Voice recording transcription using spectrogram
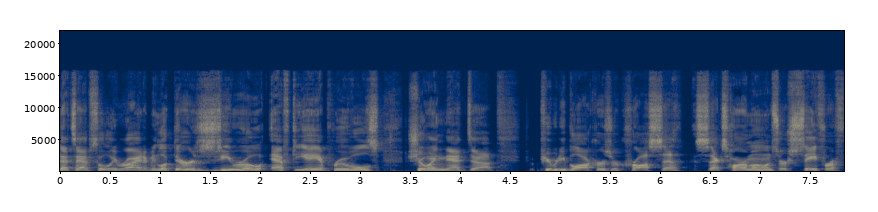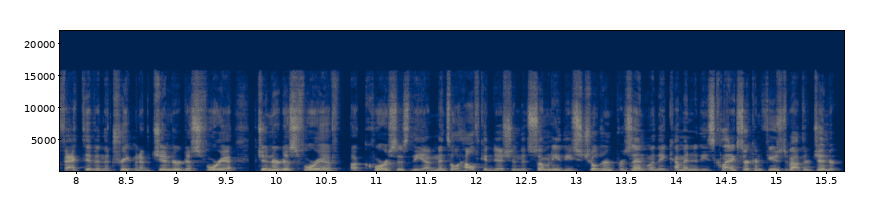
That's absolutely right. I mean, look, there are zero FDA approvals showing that uh, puberty blockers or cross sex hormones are safe or effective in the treatment of gender dysphoria. Gender dysphoria, of course, is the uh, mental health condition that so many of these children present when they come into these clinics. They're confused about their gender.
